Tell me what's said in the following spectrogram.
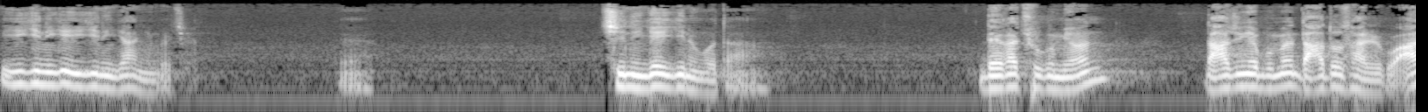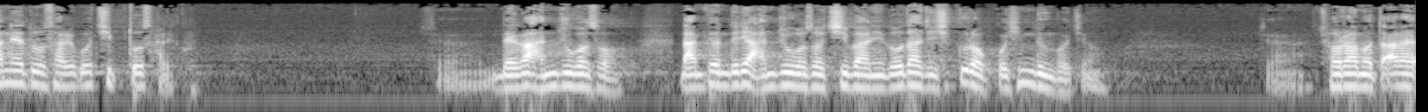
이기는 게 이기는 게 아닌 거죠. 예. 지는 게 이기는 거다. 내가 죽으면 나중에 보면 나도 살고 아내도 살고 집도 살고 내가 안 죽어서 남편들이 안 죽어서 집안이 노다지 시끄럽고 힘든 거죠. 저를 한번 따라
